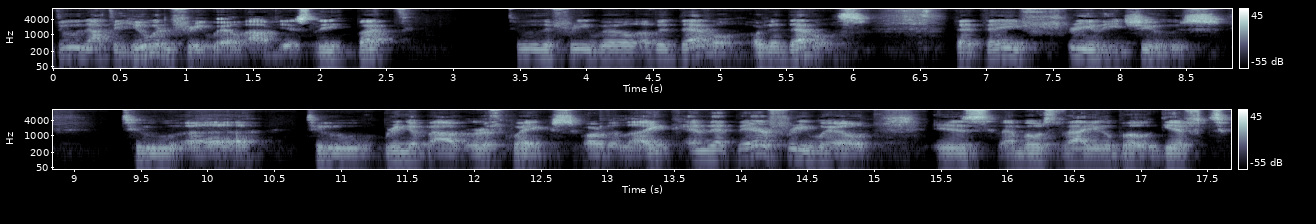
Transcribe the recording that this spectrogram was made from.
due not to human free will, obviously, but to the free will of the devil or the devils, that they freely choose to uh, to bring about earthquakes or the like, and that their free will is the most valuable gift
